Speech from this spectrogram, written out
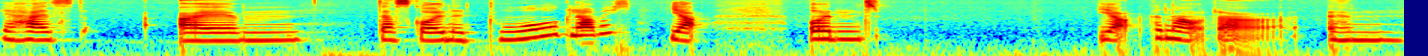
der heißt ähm, Das Goldene Duo, glaube ich. Ja. Und ja, genau, da ähm,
